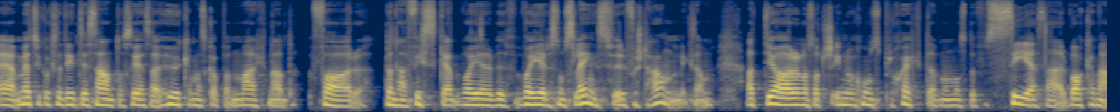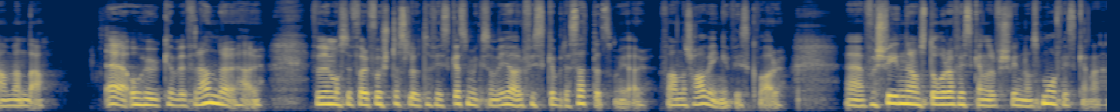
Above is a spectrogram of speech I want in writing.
Eh, men jag tycker också att det är intressant att se så här, hur kan man skapa en marknad för den här fisken? Vad är det, vi, vad är det som slängs i första hand? Liksom? Att göra någon sorts innovationsprojekt där man måste få se så här, vad kan vi använda? Eh, och hur kan vi förändra det här? För vi måste för det första sluta fiska så mycket som vi gör, fiska på det sättet som vi gör. För annars har vi ingen fisk kvar. Eh, försvinner de stora fiskarna eller försvinner de små fiskarna?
